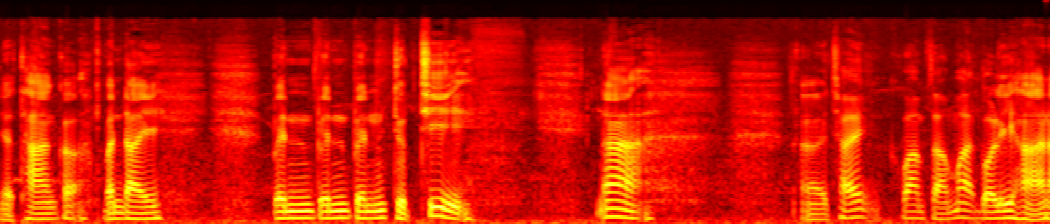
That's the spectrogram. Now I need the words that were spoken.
เนี่ยทางก็บันไดเป็นเป็นเป็นจุดที่น่าใช้ความสามารถบริหาร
